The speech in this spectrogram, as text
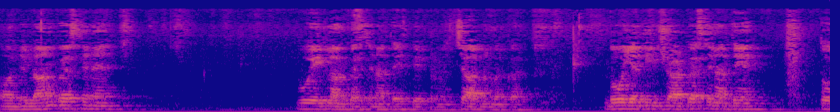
और जो लॉन्ग क्वेश्चन है, वो एक लॉन्ग क्वेश्चन आता है इस पेपर में, चार नंबर का। दो या तीन शॉर्ट क्वेश्चन आते हैं तो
